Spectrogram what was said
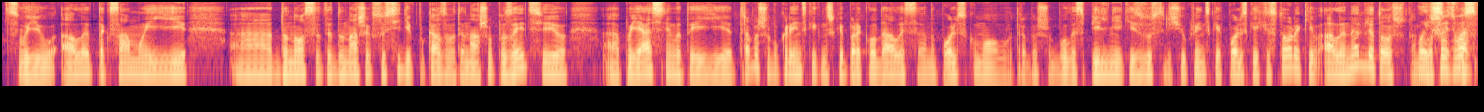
свою, але так само її е, доносити до наших сусідів, показувати нашу позицію, е, пояснювати її. Треба, щоб українські книжки перекладалися на польську мову. Треба, щоб були спільні якісь зустрічі українських польських істориків, але не для того, щоб там Ой, пос- щось у вас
